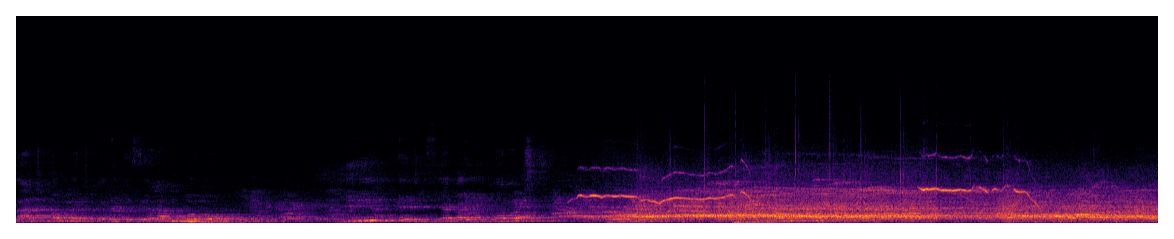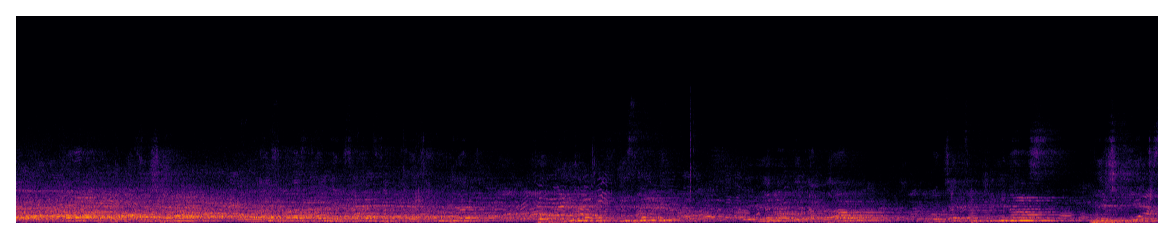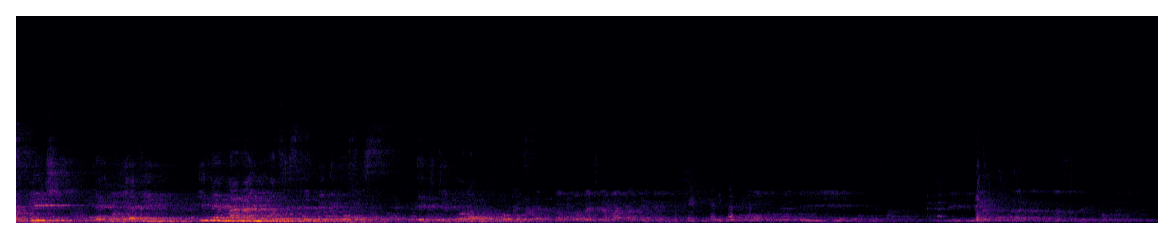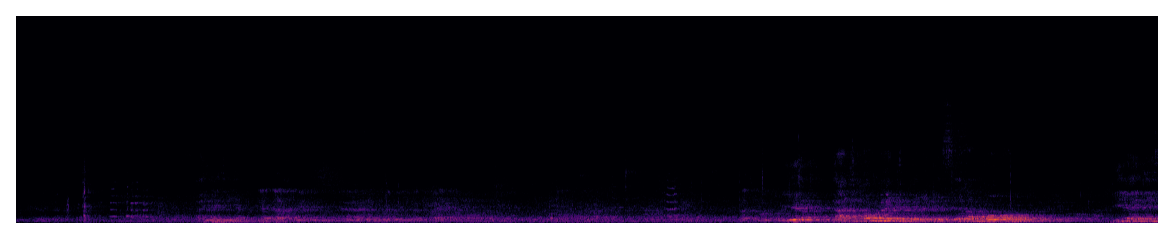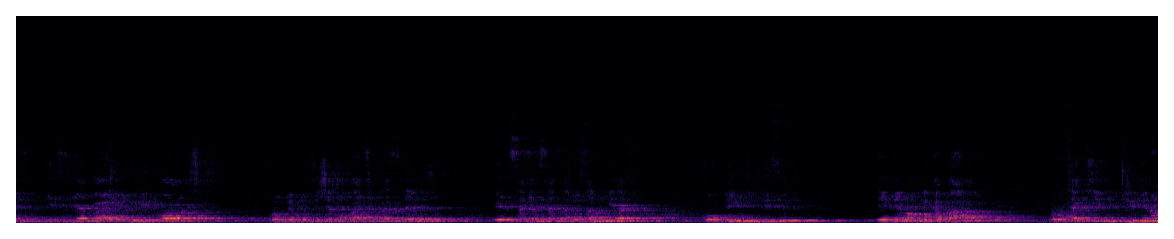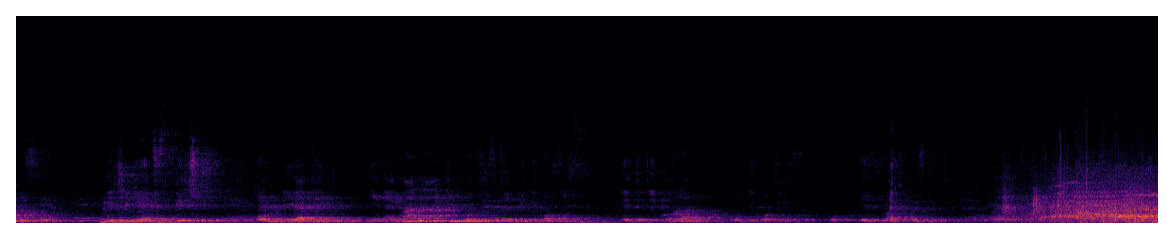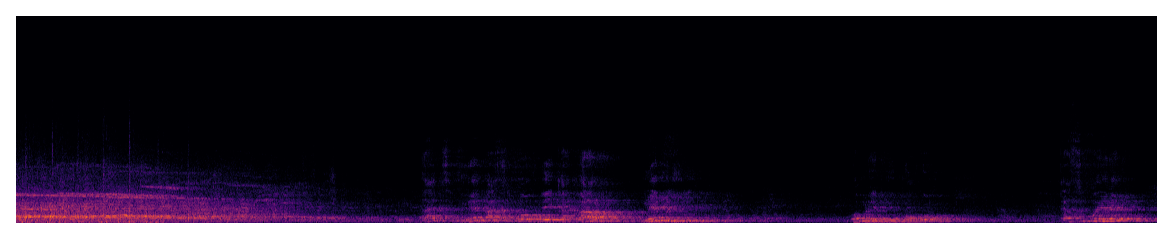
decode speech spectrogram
verdade, como eu quero dizer, é um position of Vice President for being divisive, a member of the cabal, protecting criminals, Tá Cachoeira.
